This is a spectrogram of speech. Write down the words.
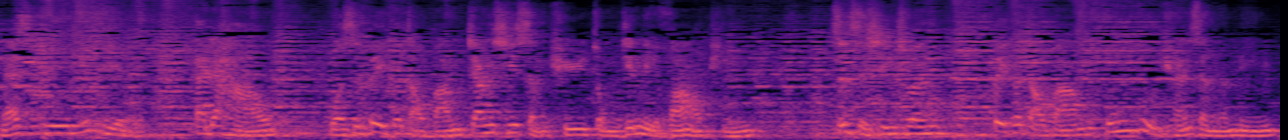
Nice to meet you，大家好，我是贝壳找房江西省区总经理黄晓平。值此新春，贝壳找房恭祝全省人民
